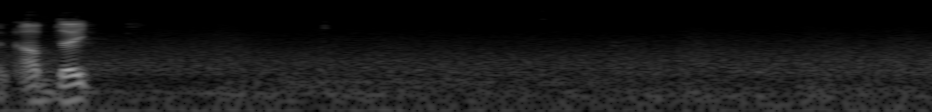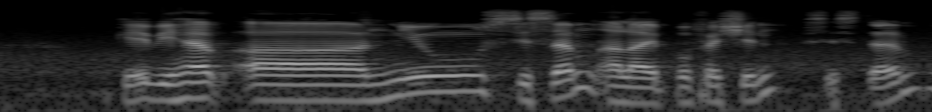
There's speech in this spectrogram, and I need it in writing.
An update. Okay, we have a new system, uh, like profession system.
